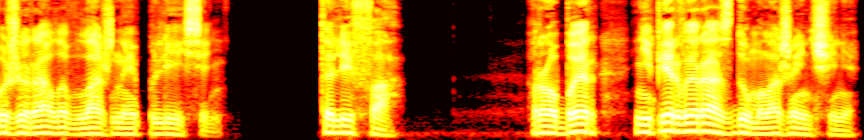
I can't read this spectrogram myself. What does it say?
пожирала влажная плесень. Талифа. Робер не первый раз думал о женщине.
